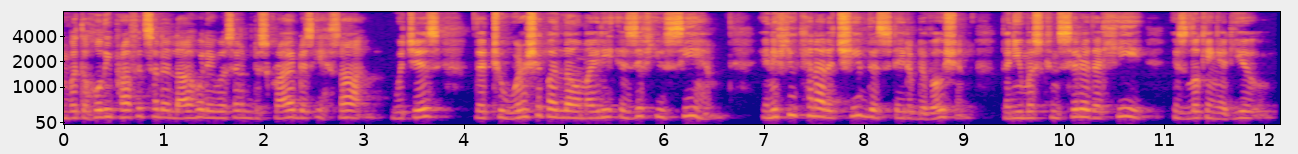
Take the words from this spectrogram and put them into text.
in what the Holy Prophet ﷺ described as ihsan, which is that to worship Allah Almighty as if you see Him. And if you cannot achieve this state of devotion, then you must consider that He is looking at you.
